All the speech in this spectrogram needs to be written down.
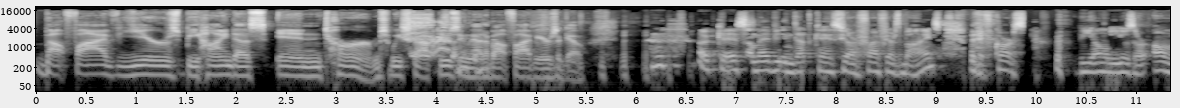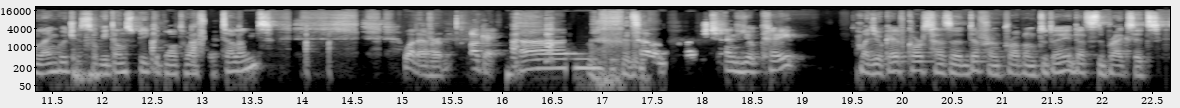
about five years behind us in terms. We stopped using that about five years ago. okay, so maybe in that case you are five years behind. But of course, we only use our own languages, so we don't speak about war for talent. Whatever. Okay, um, talent crunch and UK but the UK, of course, has a different problem today. That's the Brexit.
